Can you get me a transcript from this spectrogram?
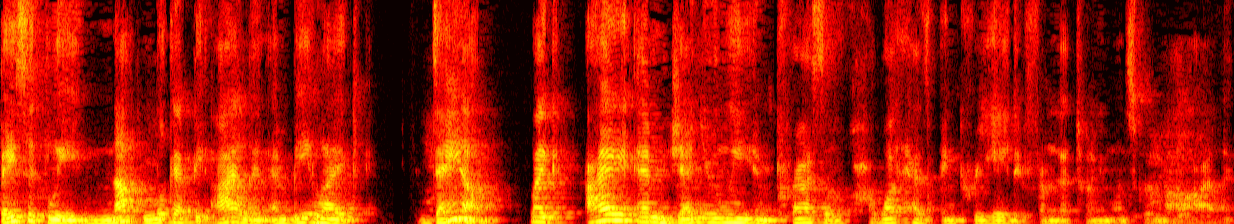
basically not look at the island and be like, damn, like I am genuinely impressed of what has been created from that 21 square mile island.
